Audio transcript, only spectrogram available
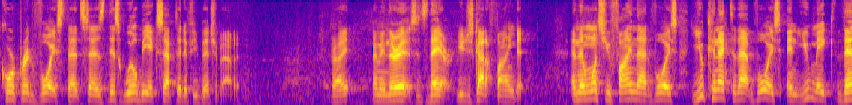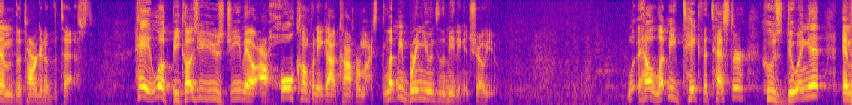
corporate voice that says this will be accepted if you bitch about it. Right? I mean there is. It's there. You just got to find it. And then once you find that voice, you connect to that voice and you make them the target of the test. Hey, look, because you used Gmail, our whole company got compromised. Let me bring you into the meeting and show you. Hell, let me take the tester who's doing it and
